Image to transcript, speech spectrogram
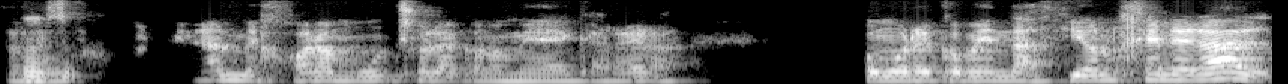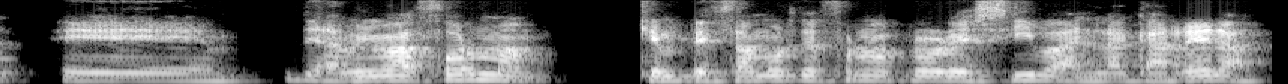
Entonces, al final mejora mucho la economía de carrera. Como recomendación general, eh, de la misma forma que empezamos de forma progresiva en la carrera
